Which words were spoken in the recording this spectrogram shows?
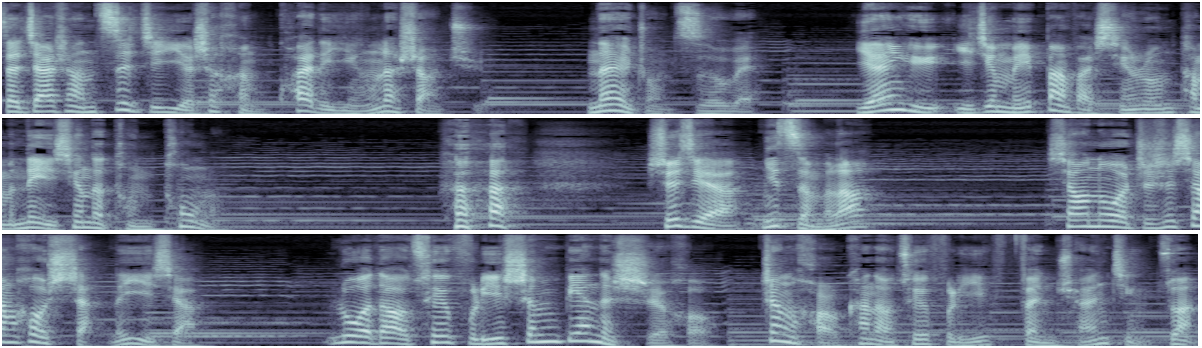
再加上自己也是很快的迎了上去，那种滋味，言语已经没办法形容他们内心的疼痛了。哈哈，学姐你怎么了？肖诺只是向后闪了一下，落到崔福离身边的时候，正好看到崔福离粉拳紧攥，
